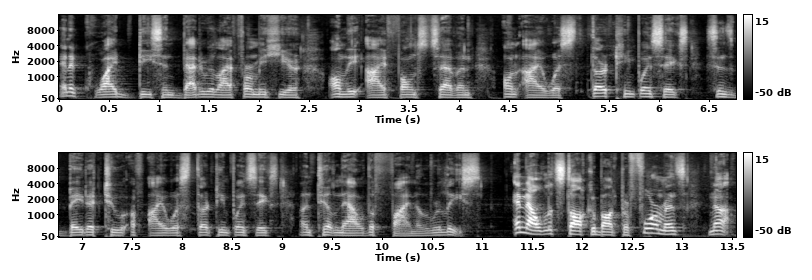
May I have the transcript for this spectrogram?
and a quite decent battery life for me here on the iPhone 7 on iOS 13.6 since beta 2 of iOS 13.6 until now the final release. And now let's talk about performance. Now,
